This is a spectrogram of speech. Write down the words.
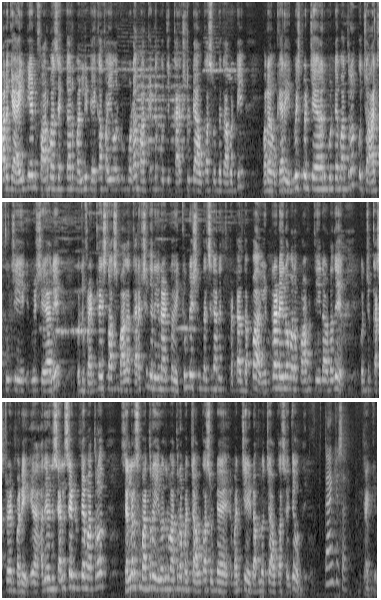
మనకి ఐటీ అండ్ ఫార్మా సెక్టర్ మళ్ళీ టేక్ ఆఫ్ అయ్యే వరకు కూడా మార్కెట్లో కొంచెం కరెక్షన్ ఉండే అవకాశం ఉంది కాబట్టి మనం ఒకవేళ ఇన్వెస్ట్మెంట్ చేయాలనుకుంటే మాత్రం కొంచెం ఆచితూచి ఇన్వెస్ట్ చేయాలి. కొంచెం ఫ్రంట్ లైన్ స్టాక్స్ బాగా కరెక్షన్ జరిగినట్టు ఎక్యుమిలేషన్ దశగానే పెట్టాలి తప్ప ఇంట్రాడేలో మనం ప్రాఫిట్ తీయడం అన్నది కొంచెం కష్టమైన పని. అదేవిధంగా సెల్ సైడ్ ఉంటే మాత్రం సెల్లర్స్ మాత్రం ఈ రోజు మాత్రం మంచి అవకాశం ఉండే మంచి డబ్బులు వచ్చే అవకాశం అయితే ఉంది. Thank you sir thank you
